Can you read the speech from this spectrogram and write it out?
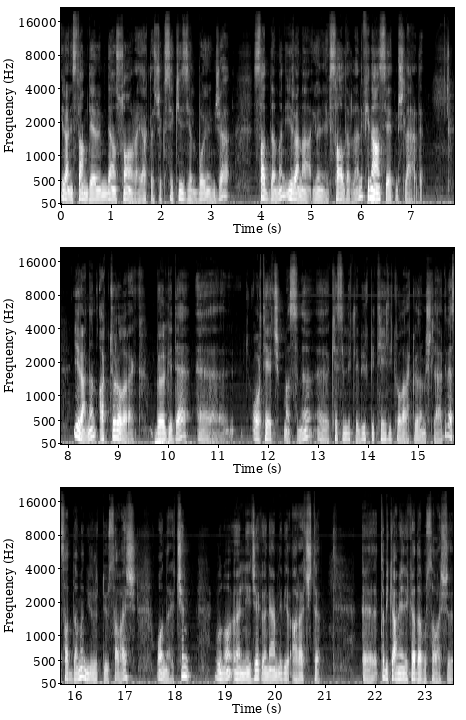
İran İslam devriminden sonra yaklaşık 8 yıl boyunca Saddam'ın İran'a yönelik saldırılarını finanse etmişlerdi. İran'ın aktör olarak bölgede e, ortaya çıkmasını e, kesinlikle büyük bir tehlike olarak görmüşlerdi ve Saddam'ın yürüttüğü savaş onlar için bunu önleyecek önemli bir araçtı. E, tabii ki Amerika da bu savaşı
